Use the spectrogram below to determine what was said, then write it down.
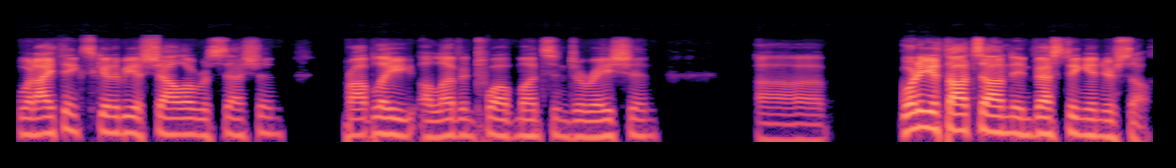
what I think is going to be a shallow recession, probably 11, 12 months in duration. Uh, what are your thoughts on investing in yourself?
